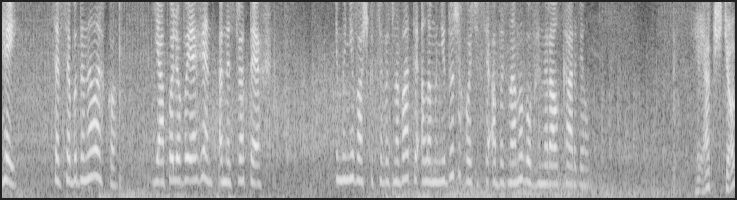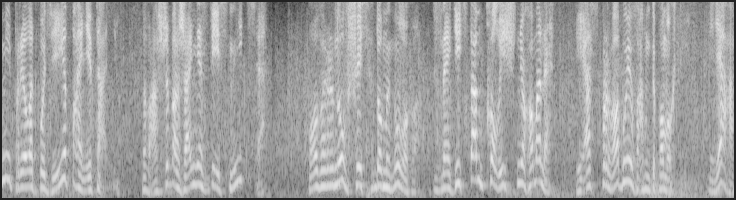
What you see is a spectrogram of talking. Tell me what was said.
Гей, це все буде нелегко. Я польовий агент, а не стратег. І мені важко це визнавати, але мені дуже хочеться, аби з нами був генерал Карвіл. Якщо мій прилад подіє, пані Таню, ваше бажання здійсниться. Повернувшись до минулого, знайдіть там колишнього мене. Я спробую вам допомогти. Я.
